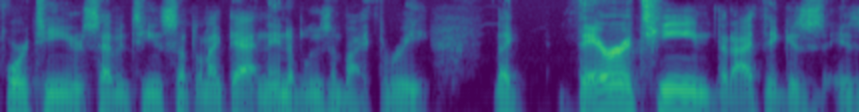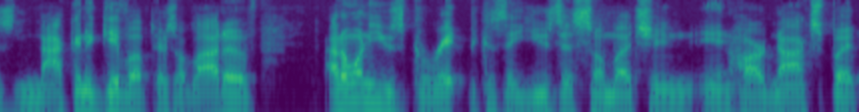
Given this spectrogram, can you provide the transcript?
14 or 17, something like that. And they end up losing by three. Like they're a team that I think is is not going to give up. There's a lot of I don't want to use grit because they use this so much in in Hard Knocks, but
